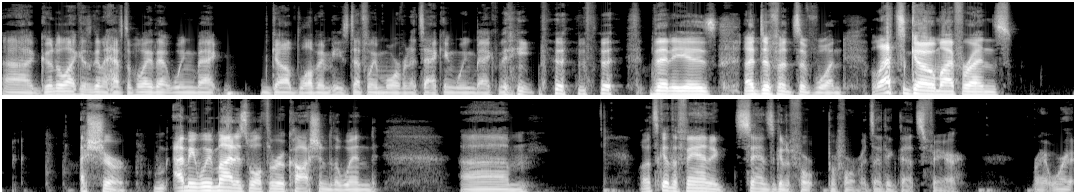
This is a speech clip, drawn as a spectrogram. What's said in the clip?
Uh, Gundalak is gonna have to play that wingback. God love him. He's definitely more of an attacking wingback than he than he is a defensive one. Let's go, my friends. Uh, sure. I mean, we might as well throw caution to the wind. Um, let's give the fan a Sans good performance. I think that's fair. Right, we're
